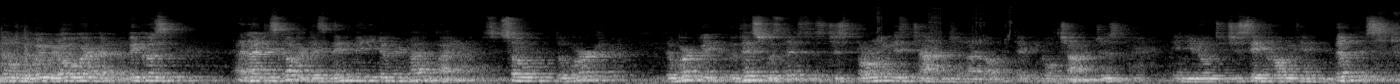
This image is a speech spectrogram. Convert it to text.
know, the way we all work. Because, and I discovered there's many, many different types of pineapples. So the work the work with, this was this, is just throwing this challenge, and I love technical challenges, and you know, to just say how we can build this.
